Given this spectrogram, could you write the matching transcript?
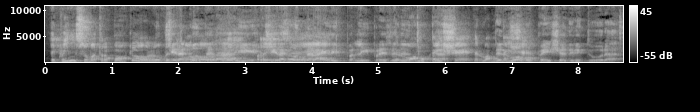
E quindi insomma tra poco ci racconterai, le imprese, ci racconterai le, le imprese dell'uomo del pesce, dell'uomo, dell'uomo pesce. pesce addirittura.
